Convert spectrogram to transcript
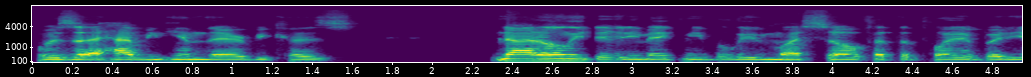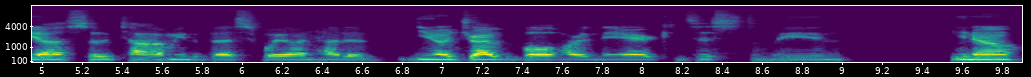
was uh, having him there because not only did he make me believe in myself at the plate, but he also taught me the best way on how to you know drive the ball hard in the air consistently, and you know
